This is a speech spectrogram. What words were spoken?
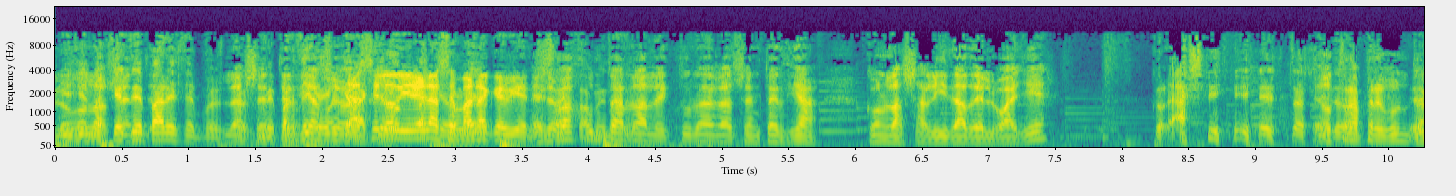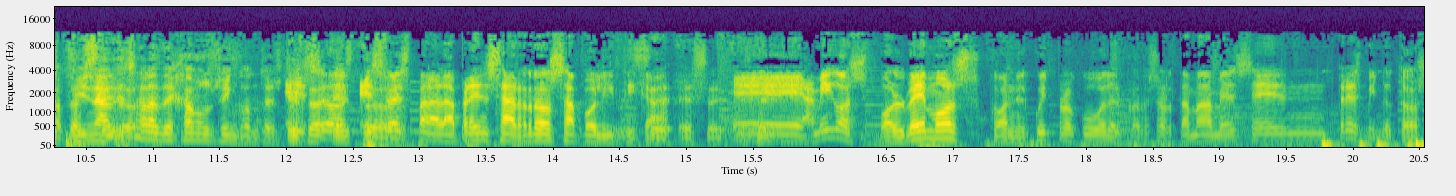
diciendo, ¿qué te parece? Pues, la pues sentencia ya se lo diré la semana que viene. ¿Se va a juntar la lectura de la sentencia con la salida del Valle? Otra pregunta final, esa la dejamos sin contestar. Eso, es para la prensa rosa política. Eh, amigos, volvemos con el quid pro quo del profesor Tamames en tres minutos.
